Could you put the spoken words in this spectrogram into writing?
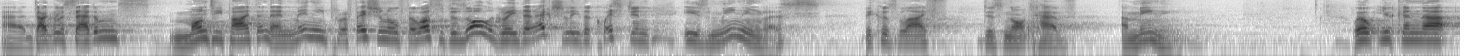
Uh, Douglas Adams Monty Python and many professional philosophers all agree that actually the question is meaningless because life does not have a meaning. Well, you can uh,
